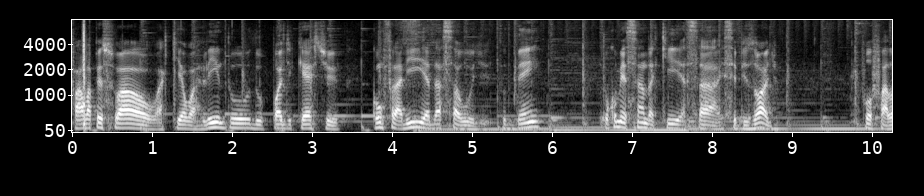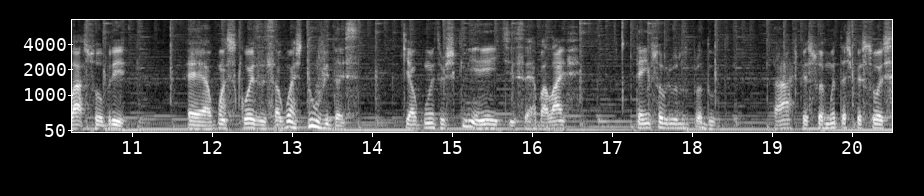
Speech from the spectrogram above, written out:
Fala pessoal, aqui é o Arlindo do podcast Confraria da Saúde, tudo bem? Estou começando aqui essa, esse episódio, vou falar sobre é, algumas coisas, algumas dúvidas que alguns dos clientes Herbalife têm sobre o uso do produto. Tá? As pessoas, muitas pessoas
